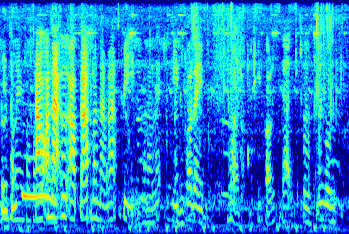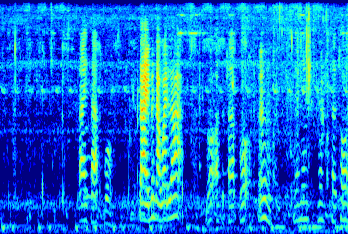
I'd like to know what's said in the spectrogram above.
กินข้าวแรงเขาเอาอันน่ะเออเอาตับมันน่ะมาปิ้งเท่านั้นแหละกินพอได้หน่อยกินเขาได้สิได้เออมันบ่ตายตับบ่ตายมันเอาไว้ละบ่เอาแต่ตับบ่เออแล้วยังยังสะท้อน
